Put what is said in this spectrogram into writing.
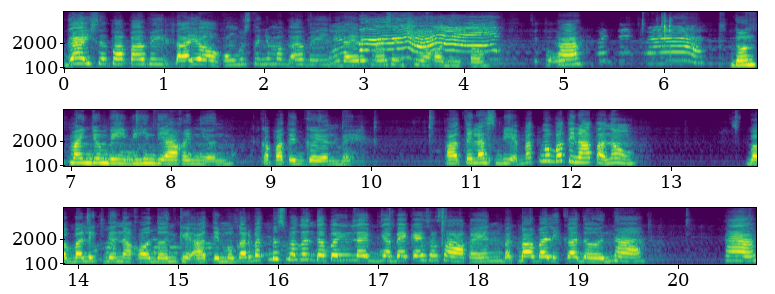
Guys, nagpapa-avail tayo. Kung gusto niyo mag-avail, direct message niyo ako dito. Ha? Don't mind yung baby, hindi akin yun. Kapatid ko yun, be. Ate Lasbi, ba't mo ba tinatanong? Babalik din ako doon kay Ate Mugar. Ba't mas maganda ba yung live niya, be, kaysa sa akin? Ba't babalik ka doon, ha? Ha?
